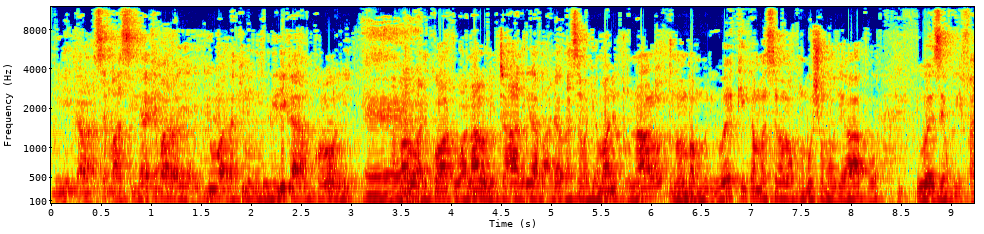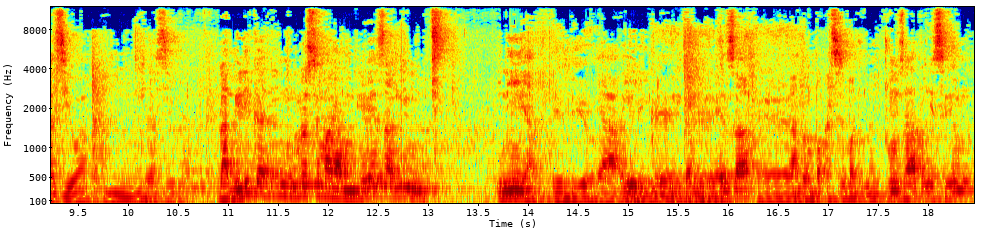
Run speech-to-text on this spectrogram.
bilika wanasema asili yake bado hajalijua, lakini ni bilika la mkoloni yeah. ambalo walikuwa watu wanalo mitaani, ila baadaye wakasema jamani, tunalo, tunaomba mliweke kama sema makumbusho mojawapo iweze kuhifadhiwa kila siku. La bilika nini mliosema ya Mwingereza nini ni hii hapa. Hii ndio. Ya, hii Eh. ambayo mpaka sasa bado tunaitunza hapa hii sehemu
